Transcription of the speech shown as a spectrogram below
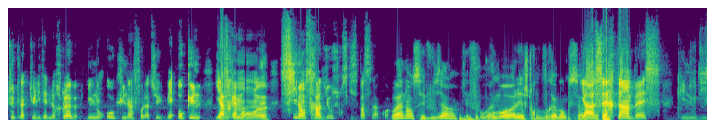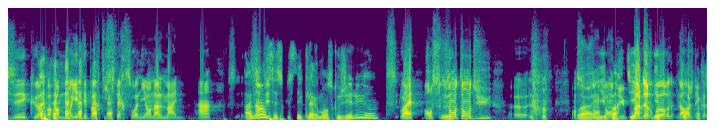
toute l'actualité de leur club. Ils n'ont aucune info là-dessus, mais aucune. Il y a vraiment euh, silence radio sur ce qui se passe là, quoi. Ouais, non, c'est bizarre. hein. C'est fou. Pour ouais. moi, allez, je trouve vraiment que ça. Il y a ça- certains Bess qui nous disaient qu'apparemment il était parti se faire soigner en Allemagne. Hein. Ah non, C'était- c'est ce que- c'est clairement ce que j'ai lu. Hein. ouais, en sous-entendu, euh, en Ouais, sous-entendu, Paderborn. Non, je déconne.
